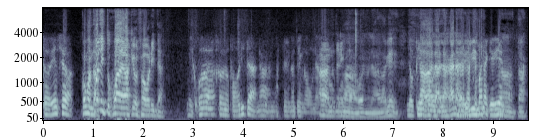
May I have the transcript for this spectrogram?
¿todo bien, Seba? ¿Cómo andás? ¿Cuál es tu jugada de básquetbol favorita? Mi jugada favorita, no, no, no tengo una. Ah, no tenés. Ah, bueno, la verdad que. Lo Nada, la- las ganas de la vivir. semana que viene. No, está.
